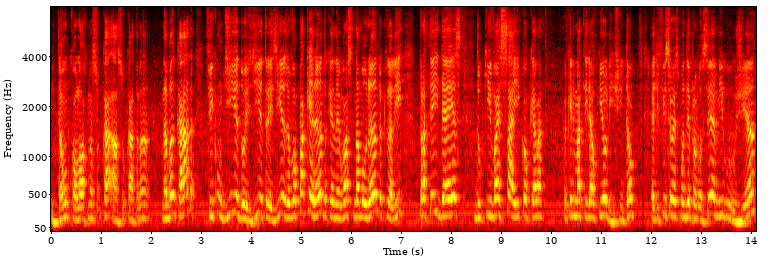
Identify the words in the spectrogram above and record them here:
Então coloco na sucata, a sucata na, na bancada, fica um dia, dois dias, três dias, eu vou paquerando aquele negócio, namorando aquilo ali, para ter ideias do que vai sair com, aquela, com aquele material que eu lixo. Então é difícil eu responder para você, amigo Jean,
